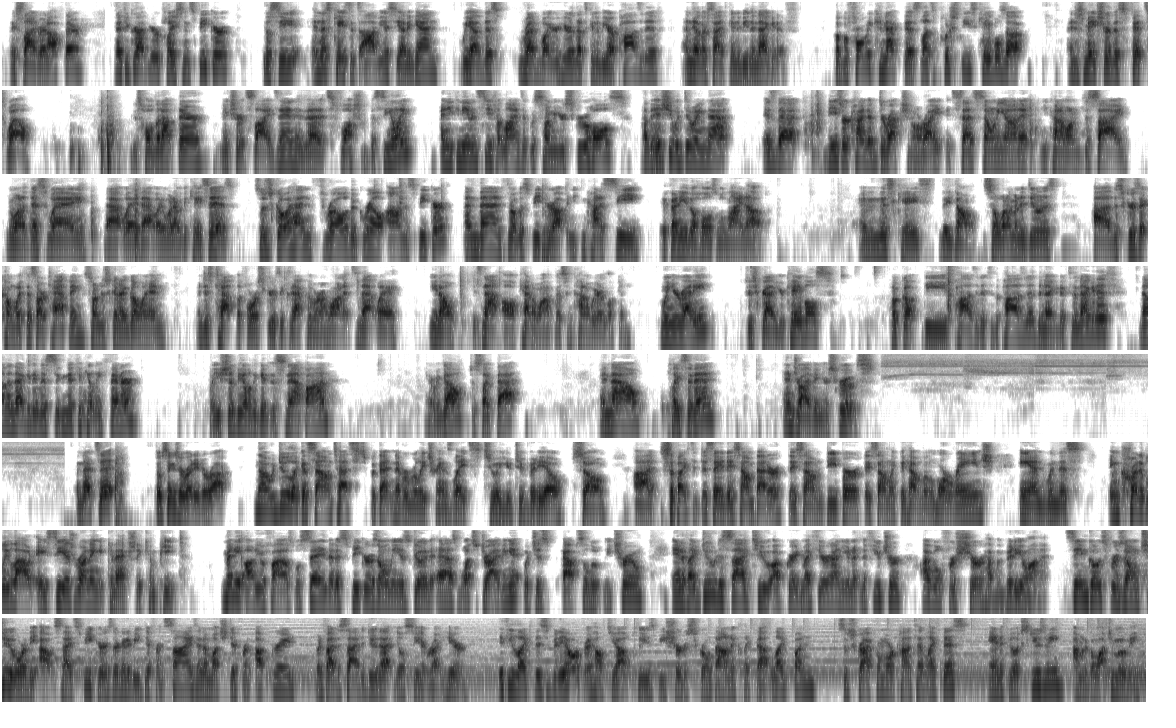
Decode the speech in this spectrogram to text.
They slide right off there. And if you grab your replacement speaker, you'll see in this case it's obvious yet again. We have this red wire here that's going to be our positive, and the other side is going to be the negative. But before we connect this, let's push these cables up and just make sure this fits well. Just hold it up there, make sure it slides in and that it's flush with the ceiling. And you can even see if it lines up with some of your screw holes. Now the issue with doing that is that these are kind of directional, right? It says Sony on it. You kind of want to decide you want it this way, that way, that way, whatever the case is. So just go ahead and throw the grill on the speaker and then throw the speaker up and you can kind of see if any of the holes will line up. And in this case, they don't. So what I'm going to do is uh, the screws that come with this are tapping. So I'm just going to go in and just tap the four screws exactly where I want it. So that way, you know, it's not all catawampus and kind of weird looking. When you're ready, just grab your cables, hook up the positive to the positive, the negative to the negative. Now the negative is significantly thinner, but you should be able to get it to snap on. There we go, just like that. And now place it in and drive in your screws. And that's it. Those things are ready to rock. Now I would do like a sound test, but that never really translates to a YouTube video. So uh, suffice it to say, they sound better, they sound deeper, they sound like they have a little more range. And when this incredibly loud AC is running, it can actually compete. Many audiophiles will say that a speaker is only as good as what's driving it, which is absolutely true. And if I do decide to upgrade my Furrion unit in the future, I will for sure have a video on it. Same goes for Zone 2 or the outside speakers. They're gonna be different size and a much different upgrade, but if I decide to do that, you'll see it right here. If you liked this video, if it helped you out, please be sure to scroll down and click that like button, subscribe for more content like this, and if you'll excuse me, I'm gonna go watch a movie.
